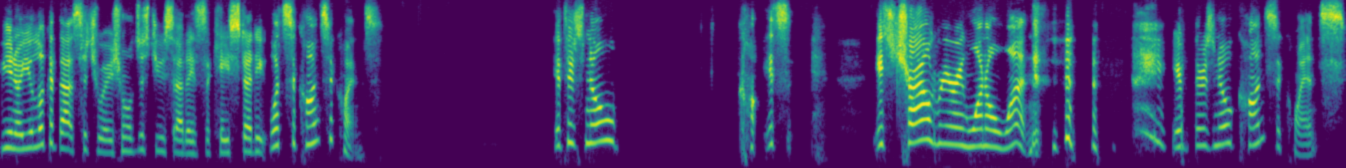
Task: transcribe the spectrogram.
you know, you look at that situation. We'll just use that as a case study. What's the consequence? If there's no, it's it's child rearing 101. if there's no consequence,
